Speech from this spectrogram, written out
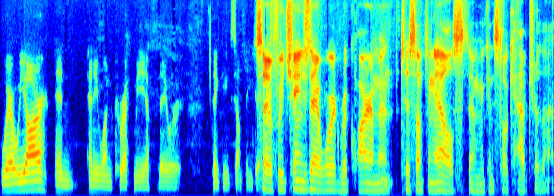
where we are. And anyone correct me if they were thinking something different. So if we change that word requirement to something else, then we can still capture that.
